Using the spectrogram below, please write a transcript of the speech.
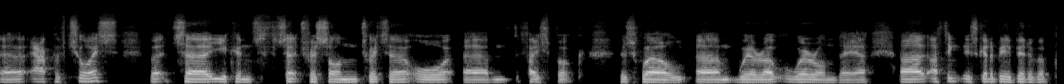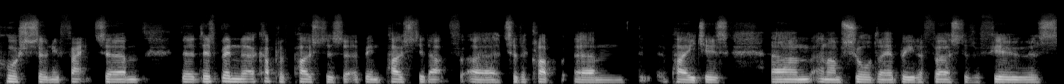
uh, app of choice, but uh, you can search for us on Twitter or um, Facebook as well. Um, we're uh, we're on there. Uh, I think there's going to be a bit of a push soon. In fact, um, there's been a couple of posters that have been posted up uh, to the club um, pages, um, and I'm sure they'll be the first of a few as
